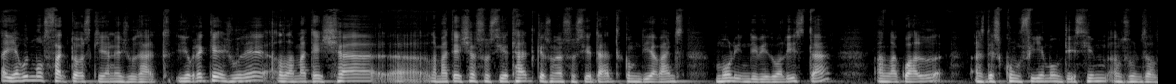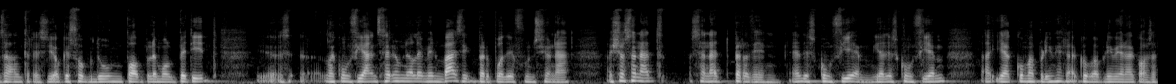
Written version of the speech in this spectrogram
Hi ha hagut molts factors que hi han ajudat. Jo crec que ajuda la mateixa, eh, la mateixa societat, que és una societat, com dia abans, molt individualista, en la qual es desconfia moltíssim els uns dels altres. Jo que sóc d'un poble molt petit, eh, la confiança era un element bàsic per poder funcionar. Això s'ha anat, anat perdent, eh? desconfiem, ja desconfiem eh, ja com a, primera, com a primera cosa.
